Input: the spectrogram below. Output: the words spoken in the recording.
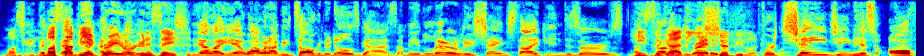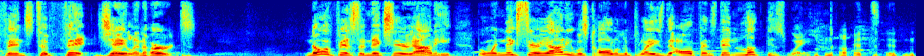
must must not be a great organization. Yeah, like yeah, why would I be talking to those guys? I mean, literally, Shane Steichen deserves. a He's the guy of that you credit should be looking for for. changing his offense to fit Jalen Hurts. No offense to Nick Sirianni, but when Nick Sirianni was calling the plays, the offense didn't look this way. No, it didn't.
